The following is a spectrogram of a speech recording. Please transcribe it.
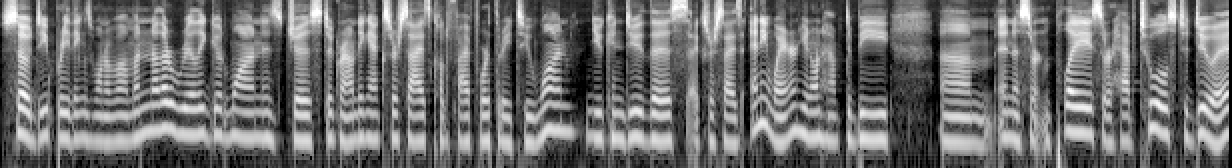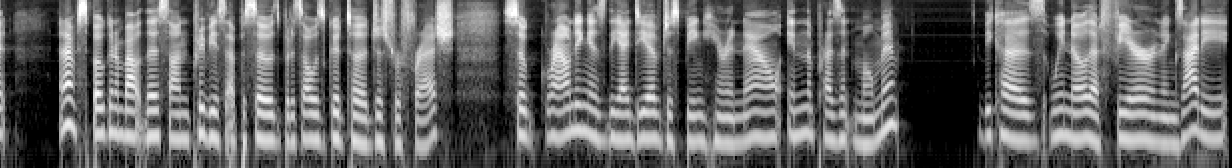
So deep breathing is one of them. Another really good one is just a grounding exercise called five, four, three, two, one. You can do this exercise anywhere. You don't have to be um, in a certain place or have tools to do it. And I've spoken about this on previous episodes, but it's always good to just refresh. So grounding is the idea of just being here and now in the present moment because we know that fear and anxiety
